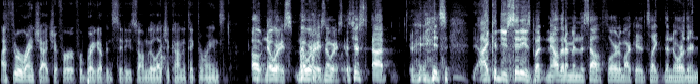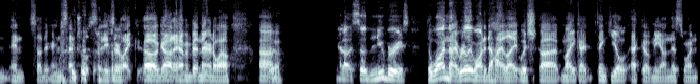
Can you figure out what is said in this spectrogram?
I threw a wrench at you for for breakup in city, so I'm gonna let you kind of take the reins. Oh no worries, no worries, no worries. It's just uh, it's I could do cities, but now that I'm in the South Florida market, it's like the northern and southern and central cities are like, oh god, I haven't been there in a while. Um, yeah. No, so the new breweries. The one I really wanted to highlight, which uh, Mike, I think you'll echo me on this one,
